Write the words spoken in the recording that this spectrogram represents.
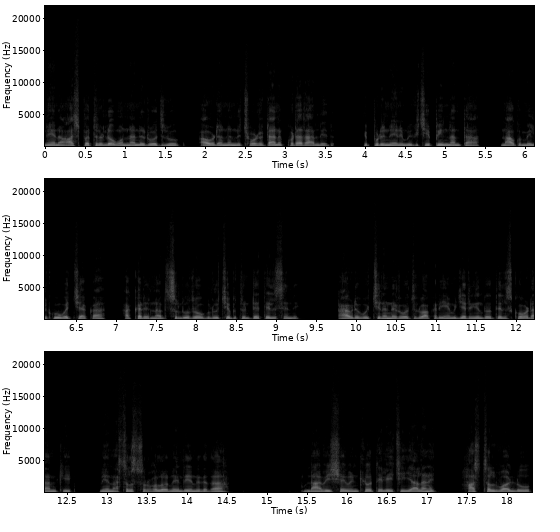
నేను ఆసుపత్రిలో ఉన్నన్ని రోజులు ఆవిడ నన్ను చూడటానికి కూడా రాలేదు. ఇప్పుడు నేను మీకు చెప్పిందంతా నాకు మెలకు వచ్చాక అక్కడి నర్సులు రోగులు చెబుతుంటే తెలిసింది. ఆవిడ వచ్చినన్ని రోజులు అక్కడ ఏమి జరిగిందో తెలుసుకోవడానికి నేను అసలు సృహలోనే లేను కదా నా విషయం ఇంట్లో తెలియచేయాలని హాస్టల్ వాళ్ళు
